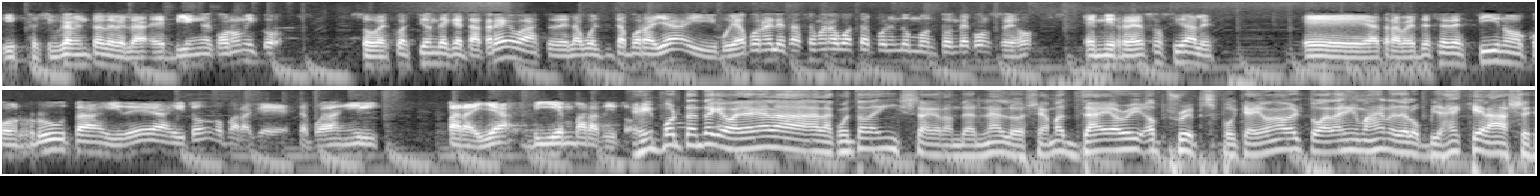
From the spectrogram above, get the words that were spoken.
Y específicamente, de verdad, es bien económico. So, es cuestión de que te atrevas, te des la vueltita por allá y voy a ponerle, esta semana voy a estar poniendo un montón de consejos en mis redes sociales eh, a través de ese destino, con rutas, ideas y todo, para que se puedan ir para allá bien baratito. Es importante que vayan a la, cuenta de Instagram de Arnaldo, se llama Diary of Trips, porque ahí van a ver todas las imágenes de los viajes que él hace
